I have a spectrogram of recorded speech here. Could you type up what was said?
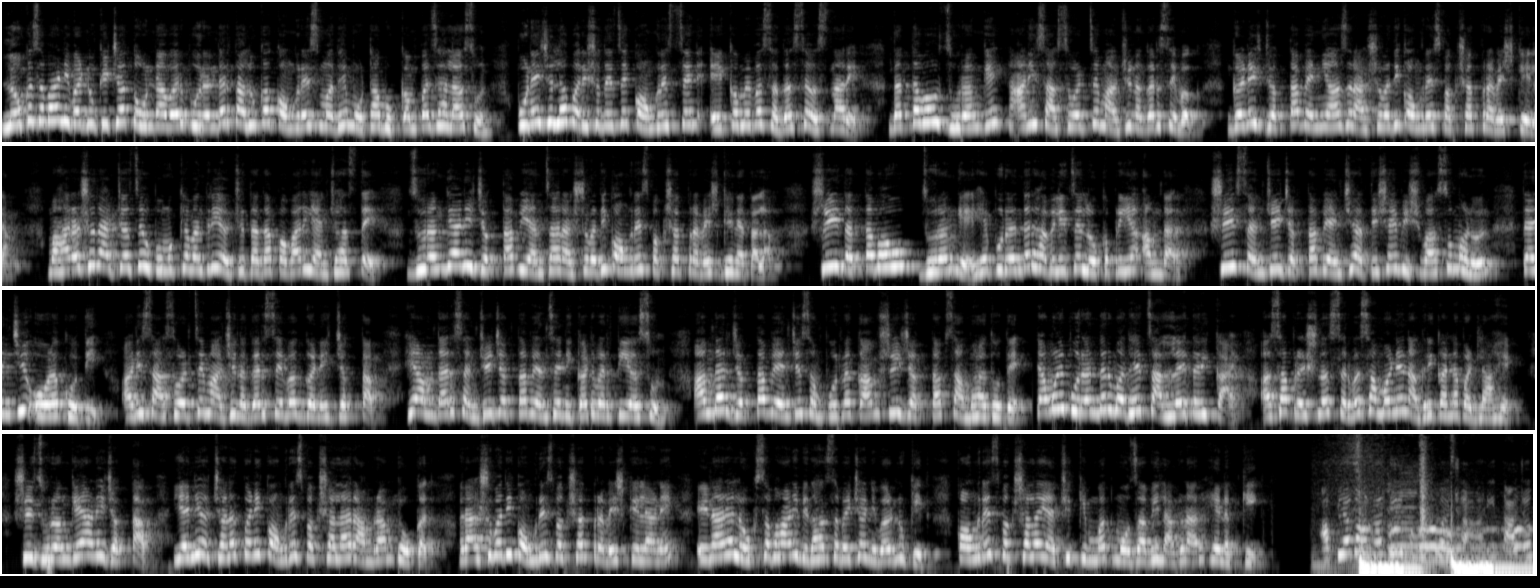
लोकसभा निवडणुकीच्या तोंडावर पुरंदर तालुका काँग्रेसमध्ये मोठा भूकंप झाला असून पुणे जिल्हा परिषदेचे काँग्रेसचे एकमेव सदस्य असणारे दत्ताभाऊ झुरंगे आणि सासवडचे माजी नगरसेवक गणेश जगताप यांनी आज राष्ट्रवादी काँग्रेस पक्षात प्रवेश केला. महाराष्ट्र राज्याचे उपमुख्यमंत्री अजितदादा पवार यांच्या हस्ते झुरंगे आणि जगताप यांचा राष्ट्रवादी काँग्रेस पक्षात प्रवेश घेण्यात आला. श्री दत्ताभाऊ झुरंगे हे पुरंदर हवेलीचे लोकप्रिय आमदार. श्री संजय जगताप यांचे अतिशय विश्वासू म्हणून त्यांची ओळख होती. आणि सासवडचे माजी नगरसेवक गणेश जगताप हे आमदार संजय जगताप यांचे निकटवर्ती असून आमदार जगताप यांचे संपूर्ण काम श्री जगताप सांभाळत होते. त्यामुळे पुरंदरमध्ये चाललंय तरी काय असा प्रश्न सर्वसामान्य नागरिकांना पडला आहे. श्री झुरंगे आणि जगताप यांनी अचानकपणे काँग्रेस पक्षाला रामराम ठोकत राष्ट्रवादी काँग्रेस पक्षात प्रवेश केल्याने येणाऱ्या लोकसभा आणि विधानसभेच्या निवडणुकीत काँग्रेस पक्षाला याची किंमत मोजावी लागणार हे नक्की. आपल्या भागातील महत्त्वाच्या आणि ताज्या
